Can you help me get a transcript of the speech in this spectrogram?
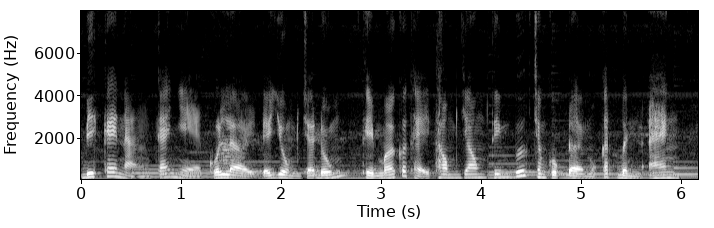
Biết cái nặng, cái nhẹ của lời để dùng cho đúng thì mới có thể thông dong tiến bước trong cuộc đời một cách bình an.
